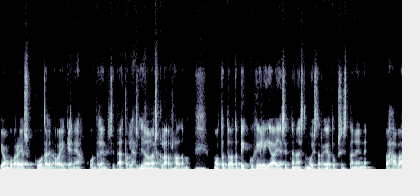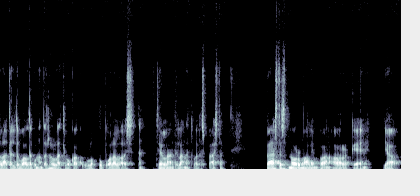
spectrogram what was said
jonkun verran, jos kuuntelin oikein ja kuuntelin sitä, että oli Jyväskylän osalta. Mutta, mutta tuota, pikkuhiljaa ja sitten näistä muista rajoituksista niin vähän välätelty valtakunnan tasolla, että lokakuun loppupuolella olisi sitten sellainen tilanne, että voitaisiin päästä, päästä sitten normaalimpaan arkeen ja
